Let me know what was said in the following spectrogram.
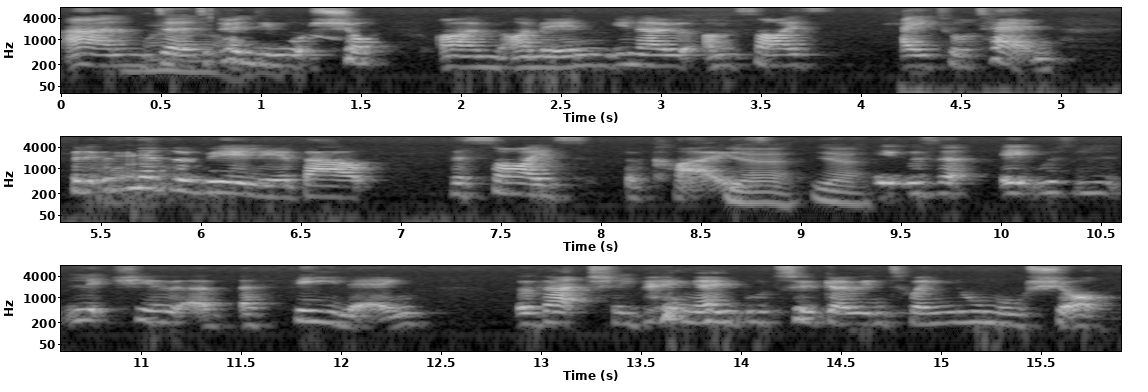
and Wow. uh, depending what shop I'm I'm in, you know, I'm size eight or ten. But it was Wow. never really about the size of clothes. yeah yeah It was a. It was literally a, a feeling of actually being able to go into a normal shop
